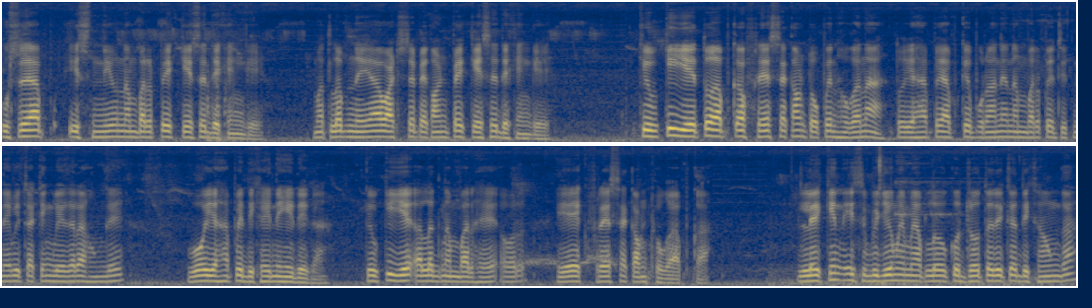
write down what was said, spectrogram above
उसे आप इस न्यू नंबर पे कैसे देखेंगे? मतलब नया व्हाट्सएप अकाउंट पे कैसे देखेंगे? क्योंकि ये तो आपका फ्रेश अकाउंट ओपन होगा ना तो यहाँ पे आपके पुराने नंबर पे जितने भी चैटिंग वगैरह होंगे, वो यहाँ पे दिखाई नहीं देगा, क्योंकि ये अलग नंबर है और ये एक फ्रेश अकाउंट होगा आपका। लेकिन इस वीडियो में मैं आप लोगों को जो तरीका दिखाऊँगा,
